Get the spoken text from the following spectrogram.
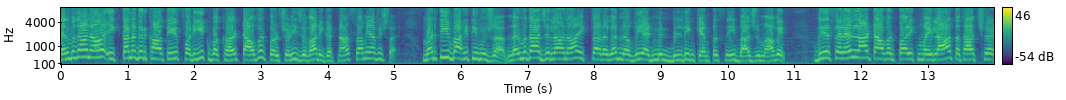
નર્મદાના એકતાનગર ખાતે ફરી એક વખત ટાવર પર ચડી જવાની ઘટના સામે આવી છે. મળતી માહિતી મુજબ, નર્મદા જિલ્લાના એકતાનગર નવી એડમિન બિલ્ડિંગ કેમ્પસની બાજુમાં આવેલ BSNL ના ટાવર પર એક મહિલા તથા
